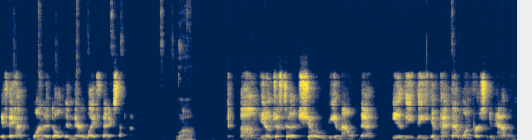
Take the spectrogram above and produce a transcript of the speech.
if they have one adult in their life that accepts them. Wow. Um, you know, just to show the amount that you know, the, the impact that one person can have on,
